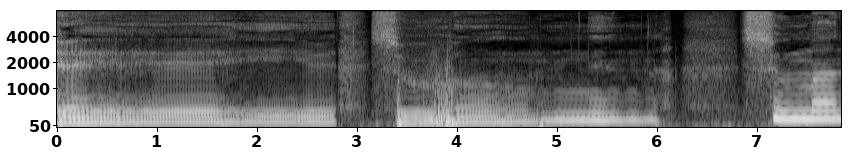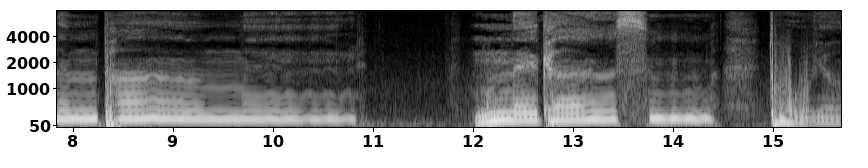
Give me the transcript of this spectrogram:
헤일 수 없는 수많은 밤을 내 가슴 도려내는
